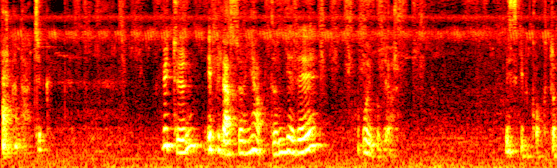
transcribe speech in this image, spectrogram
Şu kadarcık. Bütün epilasyon yaptığım yere uyguluyorum. Mis gibi koktu.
